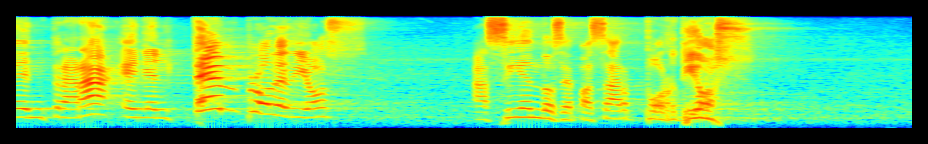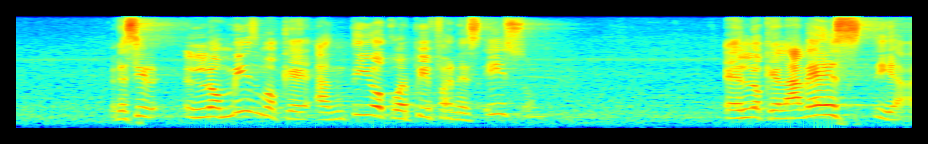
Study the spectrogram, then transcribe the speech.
entrará en el templo de Dios haciéndose pasar por Dios. Es decir, lo mismo que Antíoco Epífanes hizo, es lo que la bestia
